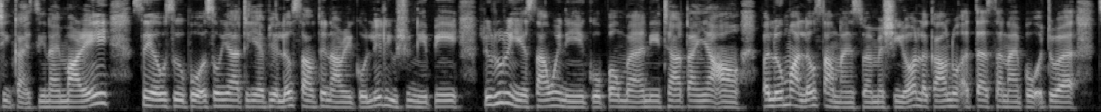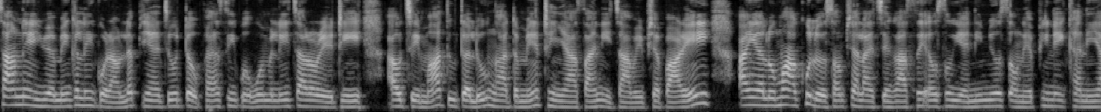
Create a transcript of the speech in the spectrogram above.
ထိခိုက်စေနိုင်ပါတယ်။စေအုပ်စုဖို့အစိုးရတရက်ပြလှုပ်ဆောင်တင်တာတွေကိုလစ်လျူရှုနေပြီးလူလူတွေရဲ့စားဝတ်နေရေးကိုပုံမှန်အနေထားတိုင်းရအောင်ဘလို့မှလှုံ့ဆော်နိုင်စွမ်းမရှိတော့၎င်းတို့အသက်ဆက်နိုင်ဖို့အတွက်6နှစ်အရွယ်မင်းကလေးကိုတောင်လက်ပြန်ကျိုးတုပ်ဖမ်းဆီးဖို့ဝင်မလေးကြတော့တဲ့အထိအောက်ခြေမှာသူတက်လူငါတမင်းထင်ရဆိုင်နေကြပြီဖြစ်ပါတယ်။ ILO မှအခုလိုဆုံးဖြတ်လိုက်ခြင်းကစေအုပ်စုရဲ့နှီးမျိုးစုံနဲ့ဖိနှိပ်ခံနေရ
